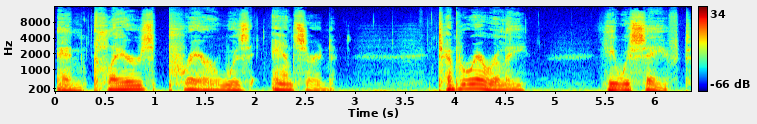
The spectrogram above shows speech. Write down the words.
and Claire's prayer was answered. Temporarily, he was saved.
